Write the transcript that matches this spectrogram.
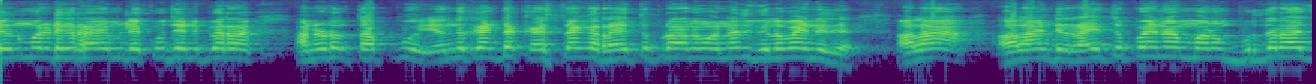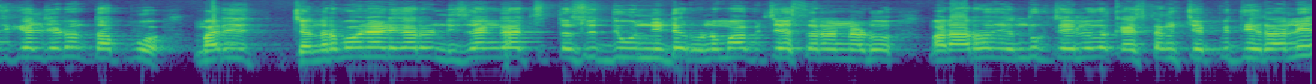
జగన్మోహన్ రెడ్డి గారి హయాంలో ఎక్కువ చనిపోయారా? అనడం తప్పు. ఎందుకంటే ఖచ్చితంగా రైతు రైతు ప్రాణం అనేది విలువైనది. అలా అలాంటి రైతు పైన మనం బురద రాజకీయాలు చేయడం తప్పు. మరి చంద్రబాబు నాయుడు గారు నిజంగా చిత్తశుద్ధి ఉండింటే రుణమాఫీ చేస్తానన్నాడు మరి ఆ రోజు ఎందుకు చేయలేదో ఖచ్చితంగా చెప్పి తీరాలి.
